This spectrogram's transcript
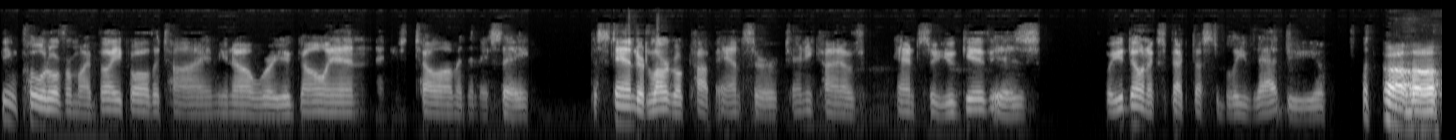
being pulled over my bike all the time. You know, where you're going, and you tell them, and then they say, the standard Largo cop answer to any kind of answer you give is, "Well, you don't expect us to believe that, do you?" Uh huh.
